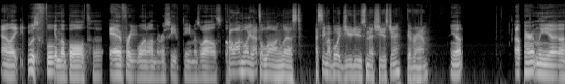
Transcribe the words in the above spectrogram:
And like he was flinging the ball to everyone on the receive team as well. So, Oh, I'm looking. That's a long list. I see my boy Juju Smith Schuster. Good for him. yep. Apparently, uh,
